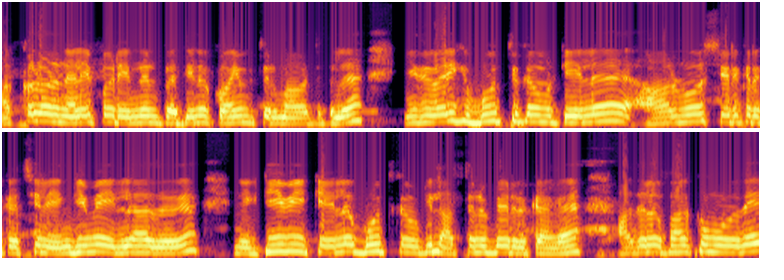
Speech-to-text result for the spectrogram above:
மக்களோட நிலைப்பாடு என்னன்னு பாத்தீங்கன்னா கோயம்புத்தூர் மாவட்டத்துல இது வரைக்கும் பூத் கமிட்டியில ஆல்மோஸ்ட் இருக்கிற கட்சியில் எங்கேயுமே இல்லாதது. இன்னைக்கு டிவி கேல பூத் கமிட்டியில் அத்தனை பேர் இருக்காங்க. அதுல பார்க்கும்போதே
